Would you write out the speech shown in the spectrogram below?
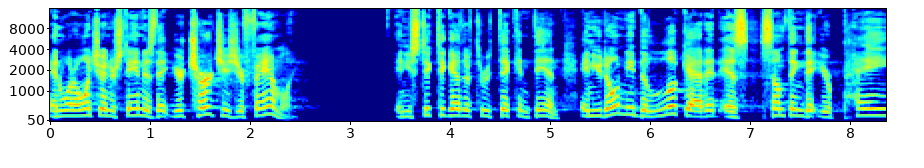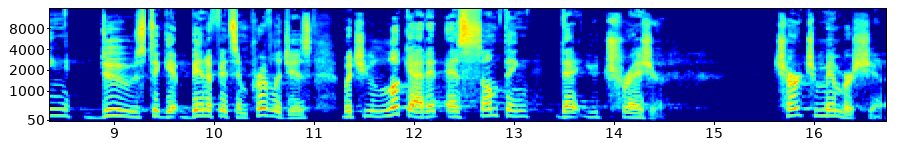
And what I want you to understand is that your church is your family. And you stick together through thick and thin. And you don't need to look at it as something that you're paying dues to get benefits and privileges, but you look at it as something that you treasure. Church membership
